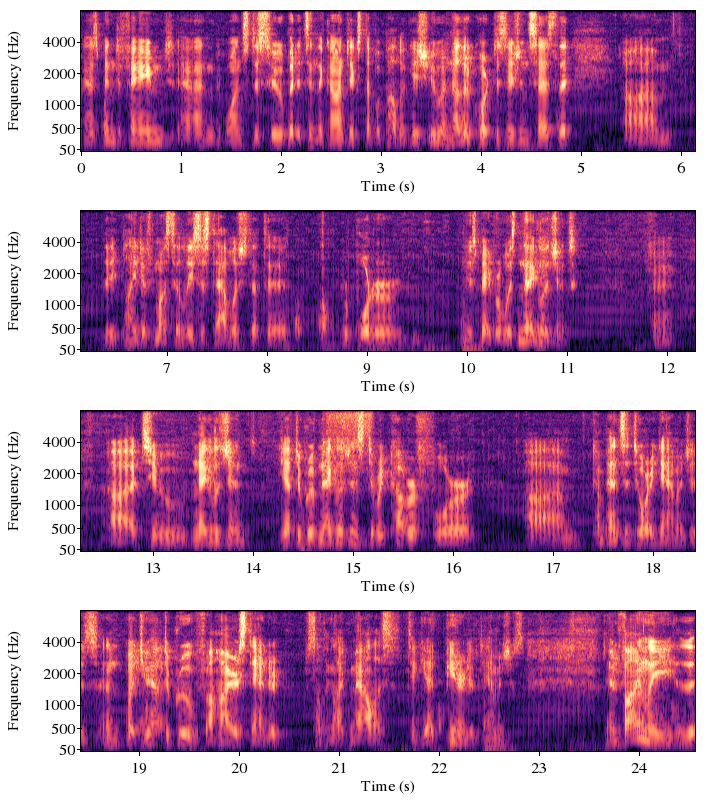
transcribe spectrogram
has been defamed and wants to sue, but it's in the context of a public issue, another court decision says that um, the plaintiff must at least establish that the reporter newspaper was negligent. Okay? Uh, to negligent, you have to prove negligence to recover for um, compensatory damages, and but you have to prove a higher standard, something like malice, to get punitive damages. And finally, the,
